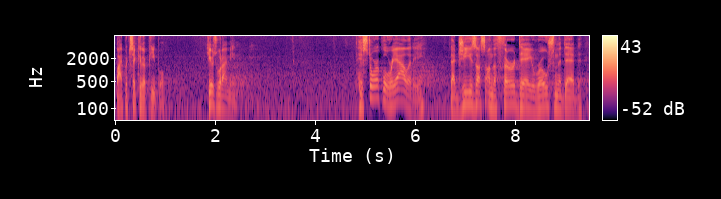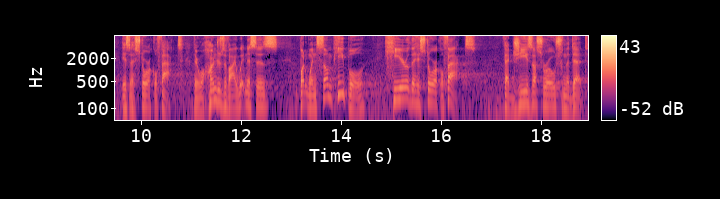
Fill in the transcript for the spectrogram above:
by particular people. Here's what I mean historical reality that Jesus on the third day rose from the dead is a historical fact. There were hundreds of eyewitnesses, but when some people hear the historical fact that Jesus rose from the dead,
